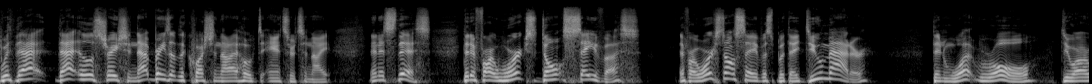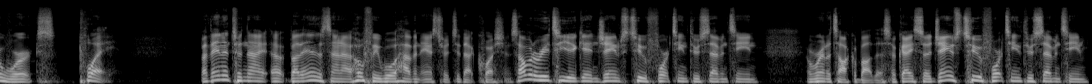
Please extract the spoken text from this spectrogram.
with that, that illustration, that brings up the question that I hope to answer tonight. And it's this that if our works don't save us, if our works don't save us, but they do matter, then what role do our works play? By the end of tonight, uh, by the end of the night, hopefully we'll have an answer to that question. So I'm going to read to you again James 2, 14 through 17, and we're going to talk about this, okay? So James 2, 14 through 17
